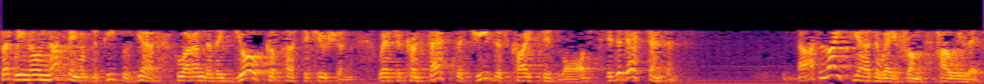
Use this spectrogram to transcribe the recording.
But we know nothing of the people here who are under the yoke of persecution, where to confess that Jesus Christ is Lord is a death sentence. Now, that's light years away from how we live.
